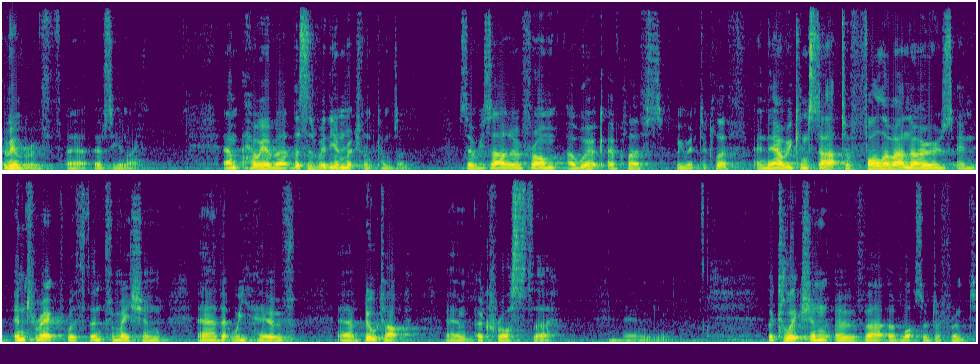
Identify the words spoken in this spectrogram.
a member of, uh, of CNI. Um, however, this is where the enrichment comes in. So we started from a work of Cliff's, we went to Cliff, and now we can start to follow our nose and interact with information uh, that we have uh, built up um, across the, um, the collection of, uh, of lots of different,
